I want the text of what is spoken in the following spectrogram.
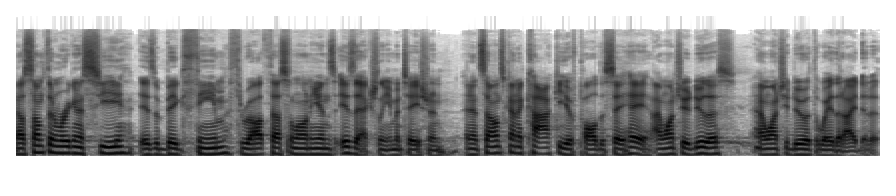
Now, something we're going to see is a big theme throughout Thessalonians is actually imitation. And it sounds kind of cocky of Paul to say, Hey, I want you to do this, and I want you to do it the way that I did it.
